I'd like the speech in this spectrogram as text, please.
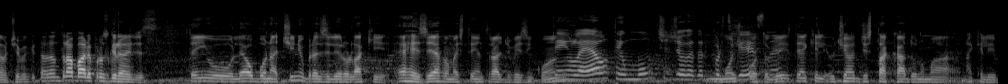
é um time que tá dando trabalho pros grandes. Tem o Léo Bonatini, o brasileiro lá que é reserva, mas tem entrado de vez em quando. Tem o Léo, tem um monte de jogador um português, monte de português. né? Tem aquele, eu tinha destacado numa, naquele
